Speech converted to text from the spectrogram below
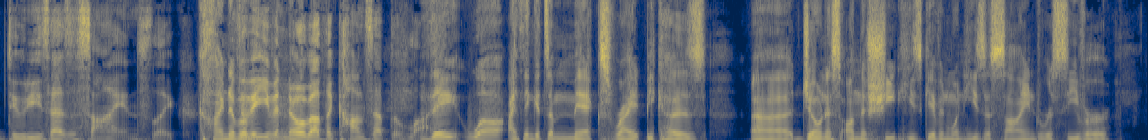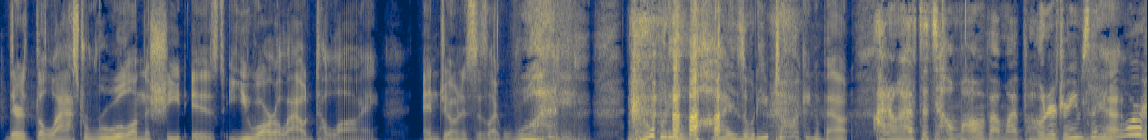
duties as assigned? Like, kind of do a they even know about the concept of lying? They well, I think it's a mix, right? Because uh, Jonas on the sheet he's given when he's assigned receiver, there the last rule on the sheet is you are allowed to lie. And Jonas is like, "What? Nobody lies. What are you talking about?" I don't have to tell mom about my boner dreams anymore.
